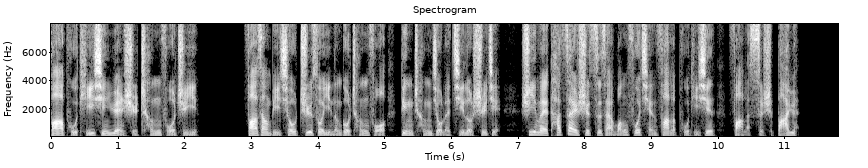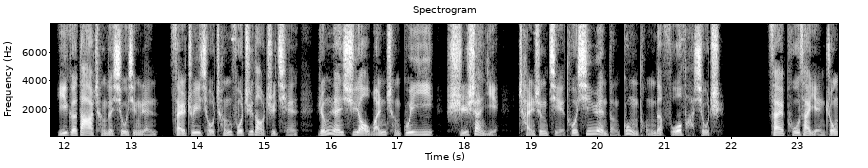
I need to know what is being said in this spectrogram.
发菩提心愿是成佛之因。法藏比丘之所以能够成佛，并成就了极乐世界，是因为他在世自在王佛前发了菩提心，发了四十八愿。一个大乘的修行人，在追求成佛之道之前，仍然需要完成皈依、十善业、产生解脱心愿等共同的佛法修持。在菩萨眼中，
